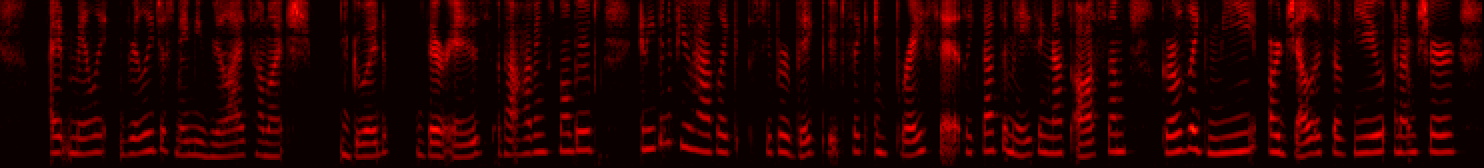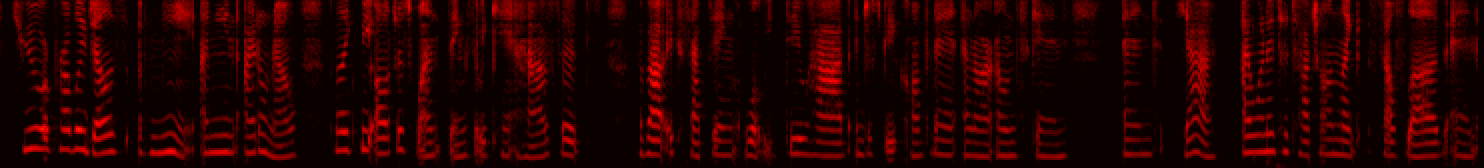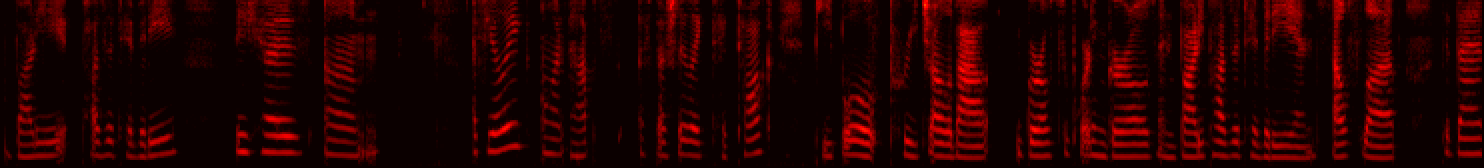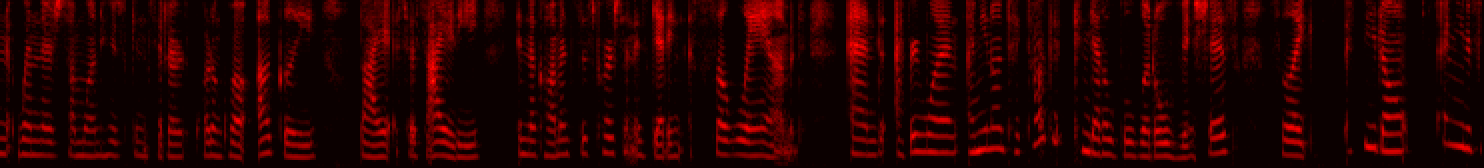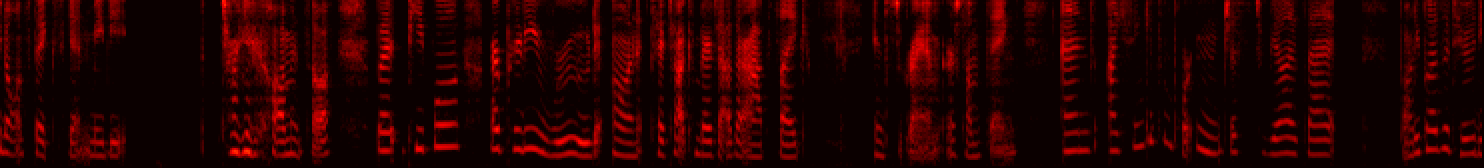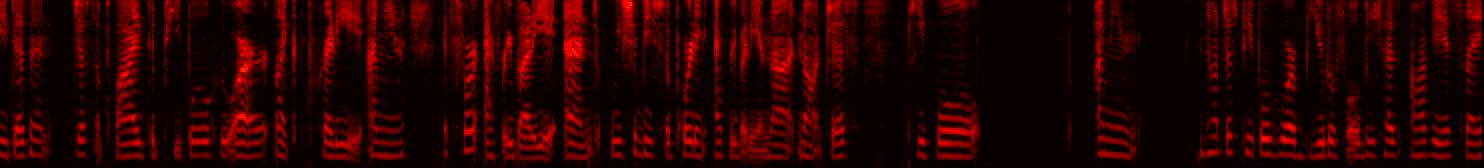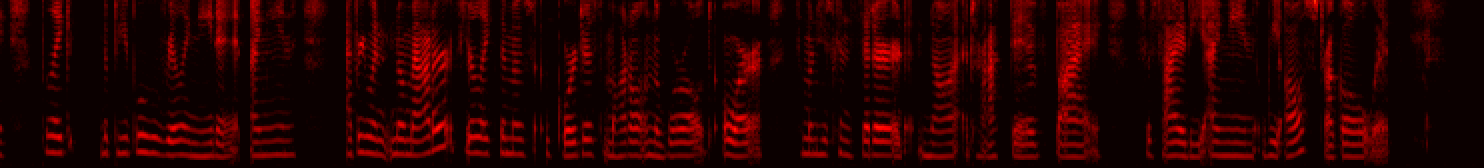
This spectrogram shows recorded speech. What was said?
it really, really just made me realize how much good there is about having small boobs. And even if you have like super big boobs, like embrace it. Like that's amazing. That's awesome. Girls like me are jealous of you, and I'm sure you are probably jealous of me. I mean, I don't know. But like we all just want things that we can't have. So it's about accepting what we do have and just be confident in our own skin and yeah, I wanted to touch on like self love and body positivity because um, I feel like on apps, especially like TikTok, people preach all about girls supporting girls and body positivity and self love. But then when there's someone who's considered quote unquote ugly by society, in the comments, this person is getting slammed. And everyone i mean on tiktok it can get a little vicious. So like if you don't i mean if you don't have thick skin maybe turn your comments off. But people are pretty rude on tiktok compared to other apps like instagram or something. And i think it's important just to realize that body positivity doesn't just apply to people who are like pretty. I mean, it's for everybody, and we should be supporting everybody in that, not just people. I mean, not just people who are beautiful, because obviously, but like the people who really need it. I mean, everyone, no matter if you're like the most gorgeous model in the world or someone who's considered not attractive by society, I mean, we all struggle with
